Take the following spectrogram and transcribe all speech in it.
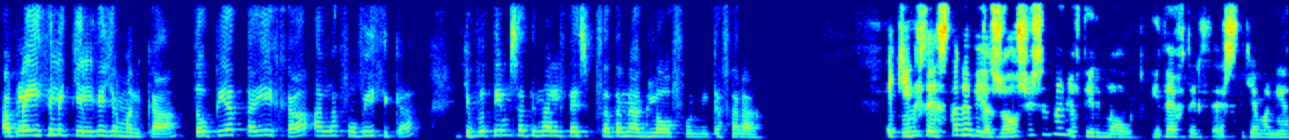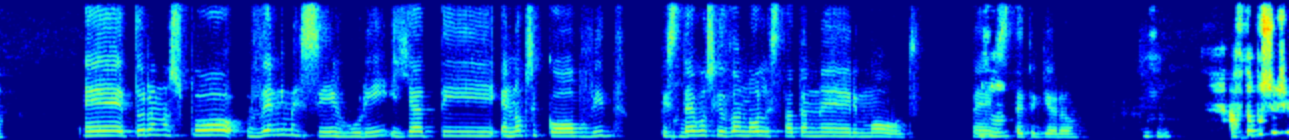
Απλά ήθελε και λίγα γερμανικά, τα οποία τα είχα, αλλά φοβήθηκα και προτίμησα την άλλη θέση που θα ήταν αγγλόφωνη, καθαρά. Εκείνη η θέση ήταν διαζώσεις ή ήταν για αυτή η remote, η δεύτερη θέση στη Γερμανία; Ε, τώρα να σου πω, δεν είμαι σίγουρη, γιατί εν ώψη COVID, πιστεύω σχεδόν όλες θα ήταν remote πέρσι, τέτοιο καιρό. Αυτό που σου είχε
